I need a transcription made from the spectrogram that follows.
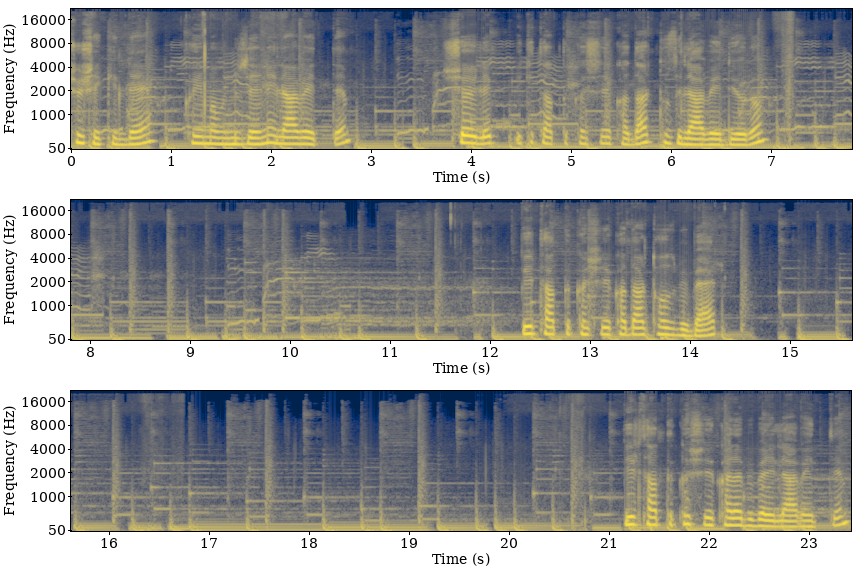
şu şekilde kıymamın üzerine ilave ettim. Şöyle 2 tatlı kaşığı kadar tuz ilave ediyorum. Bir tatlı kaşığı kadar toz biber. Bir tatlı kaşığı karabiber ilave ettim.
